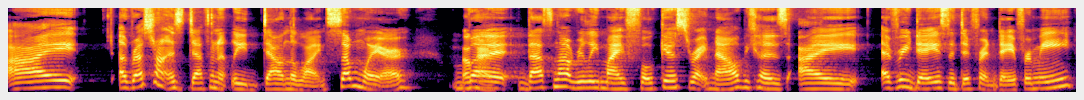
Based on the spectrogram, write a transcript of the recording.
I a restaurant is definitely down the line somewhere, okay. but that's not really my focus right now because I every day is a different day for me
